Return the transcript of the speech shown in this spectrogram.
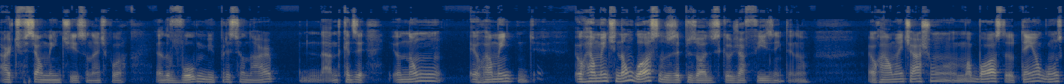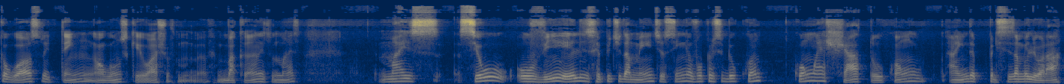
artificialmente isso, né? Tipo, eu vou me pressionar, quer dizer, eu não eu realmente eu realmente não gosto dos episódios que eu já fiz, entendeu? Eu realmente acho uma bosta. Eu tenho alguns que eu gosto e tem alguns que eu acho bacana e tudo mais. Mas se eu ouvir eles repetidamente assim, eu vou perceber o quão, quão é chato, o quão ainda precisa melhorar,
